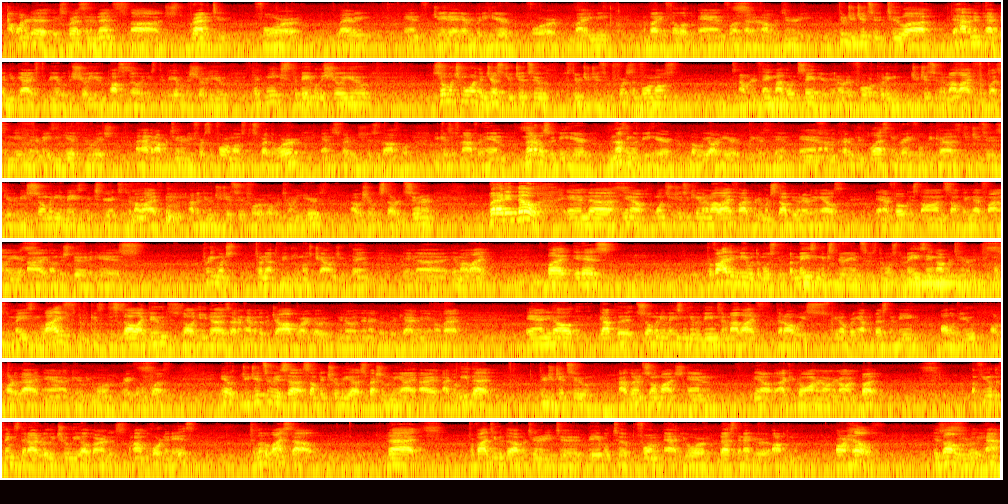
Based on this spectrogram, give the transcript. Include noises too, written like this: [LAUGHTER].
I wanted to express an immense uh, just gratitude for Larry and for Jada and everybody here for inviting me, inviting Philip, and for us having an opportunity through Jiu-Jitsu to, uh, to have an impact on you guys, to be able to show you possibilities, to be able to show you techniques, to be able to show you so much more than just Jiu-Jitsu through Jiu-Jitsu. First and foremost, I want to thank my Lord and Savior in order for putting Jiu-Jitsu into my life, for blessing me with an amazing gift through which I have an opportunity, first and foremost, to spread the word and to spread the Jiu-Jitsu gospel. Because if not for him, none of us would be here, nothing would be here, but we are here because of him. And I'm incredibly blessed and grateful because Jiu-Jitsu has given me so many amazing experiences in my life. I've been doing Jiu-Jitsu for over 20 years. I wish I would have started sooner, but I didn't know. And uh, you know, once Jiu-Jitsu came into my life, I pretty much stopped doing everything else, and I focused on something that finally I understood is pretty much turned out to be the most challenging thing in uh, in my life. But it has provided me with the most amazing experiences, the most amazing opportunities, the most amazing life. Because this is all I do. This is all he does. I don't have another job where I go to, you know, and then I go to the academy and all that. And you know, God put so many amazing human beings into my life that always, you know, bring out the best in me. All of you are part of that, and I couldn't be more grateful and blessed. You know, jujitsu is uh, something truly uh, special to me. I, I, I believe that through jujitsu, I learned so much, and you know, I could go on and on and on. But a few of the things that I really truly uh, learned is how important it is to live a lifestyle that provides you with the opportunity to be able to perform at your best and at your optimum. Our health is all we really have.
